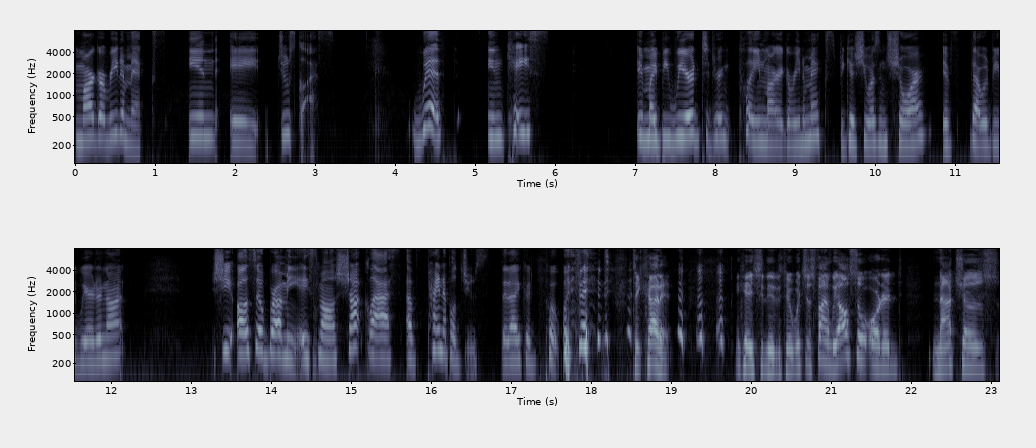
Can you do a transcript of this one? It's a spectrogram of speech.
margarita mix in a juice glass with in case it might be weird to drink plain margarita mix because she wasn't sure if that would be weird or not. She also brought me a small shot glass of pineapple juice that I could put with it. to cut it in case you needed to, which is fine. We also ordered nachos,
